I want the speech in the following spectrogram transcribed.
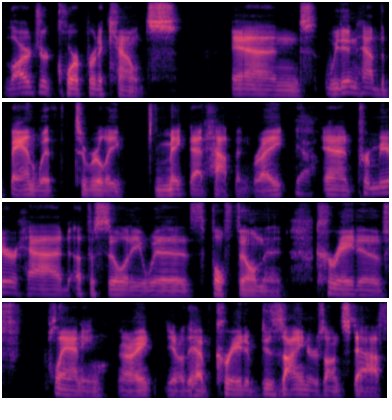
larger corporate accounts and we didn't have the bandwidth to really make that happen, right? Yeah. And Premier had a facility with fulfillment, creative planning, all right? You know, they have creative designers on staff.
